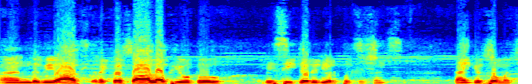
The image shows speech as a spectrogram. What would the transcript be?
and we ask request all of you to be seated in your positions. Thank you so much.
